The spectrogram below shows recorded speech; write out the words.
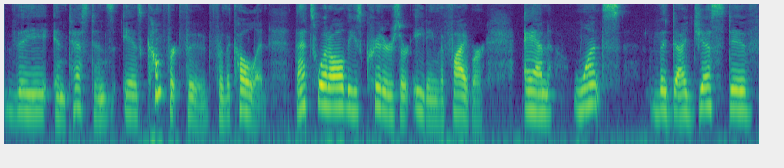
the intestines is comfort food for the colon. That's what all these critters are eating, the fiber. And once the digestive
